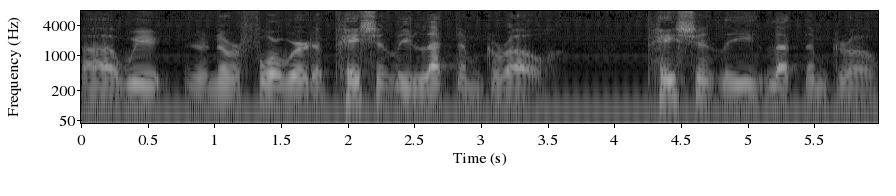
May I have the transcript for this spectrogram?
uh, we number four, we're to patiently let them grow. Patiently let them grow.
